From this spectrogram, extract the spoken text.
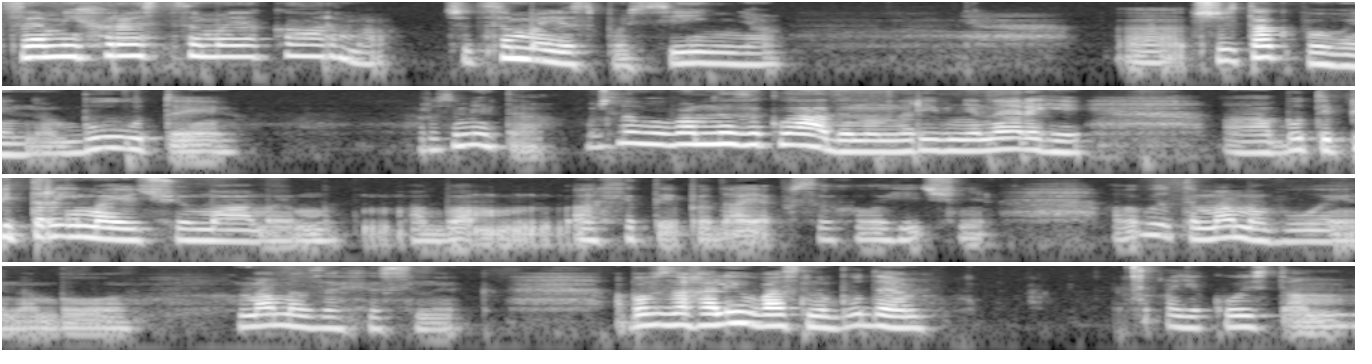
це мій хрест, це моя карма, чи це моє спасіння, Е, чи так повинно бути. Розумієте? Можливо, вам не закладено на рівні енергії бути підтримаючою мамою або архетипи, да, як психологічні. А ви будете мама воїн, або мама захисник. Або взагалі у вас не буде якоїсь там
